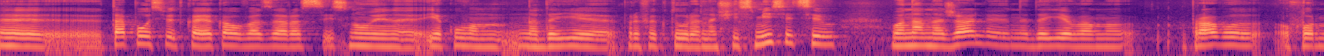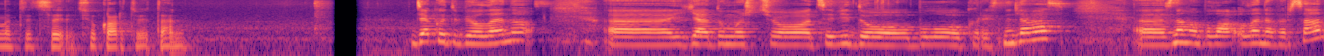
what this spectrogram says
Е, Та посвідка, яка у вас зараз існує, яку вам надає префектура на 6 місяців, вона, на жаль, не дає вам право оформити цю карту Віталь. Дякую тобі, Олено. Е, Я думаю, що це відео було корисне для вас. Е, З нами була Олена Версан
